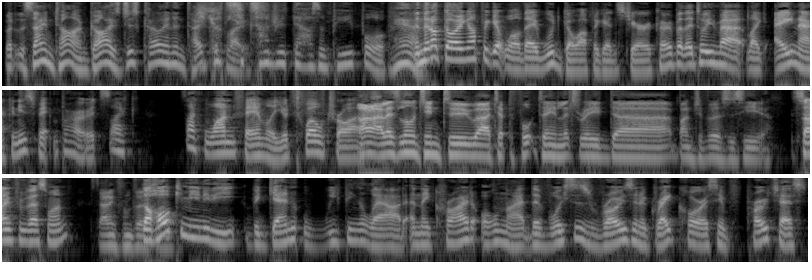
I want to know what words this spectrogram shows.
but at the same time, guys, just go in and take You the got place. six hundred thousand people, Yeah. and they're not going up against. Well, they would go up against Jericho, but they're talking about like Anak and his family. Bro, it's like it's like one family. You're twelve tribes. All right, let's launch into uh, chapter fourteen. Let's read uh, a bunch of verses here, Starting from verse one. starting from verse. The whole one. community began weeping aloud, and they cried all night. Their voices rose in a great chorus in protest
